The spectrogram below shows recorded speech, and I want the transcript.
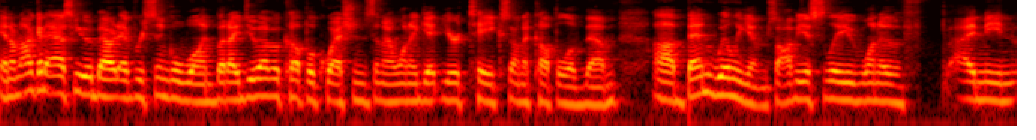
and I'm not going to ask you about every single one, but I do have a couple questions, and I want to get your takes on a couple of them. Uh, ben Williams, obviously one of I mean,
